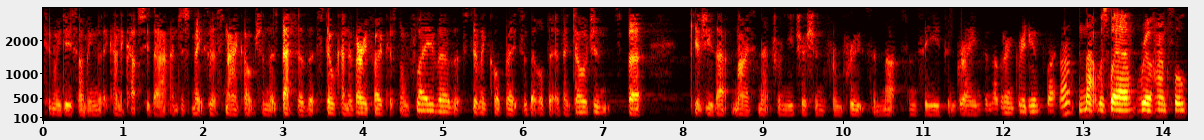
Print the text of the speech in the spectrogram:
Can we do something that kind of cuts through that and just makes it a snack option that's better, that's still kind of very focused on flavor, that still incorporates a little bit of indulgence, but gives you that nice natural nutrition from fruits and nuts and seeds and grains and other ingredients like that. And that was where Real Handful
